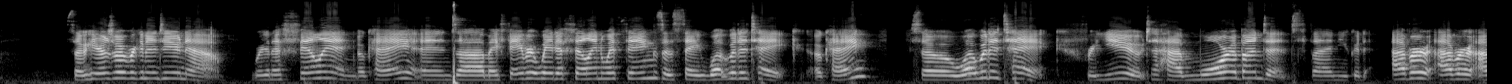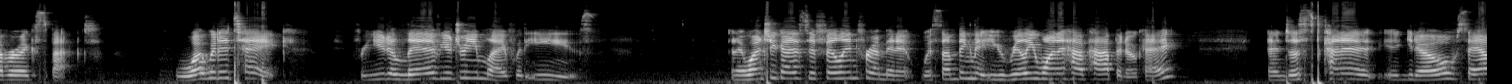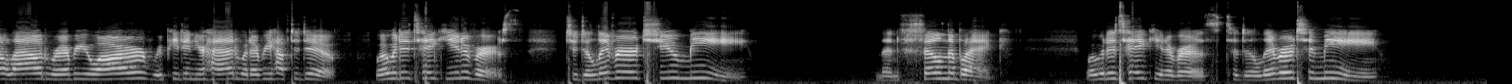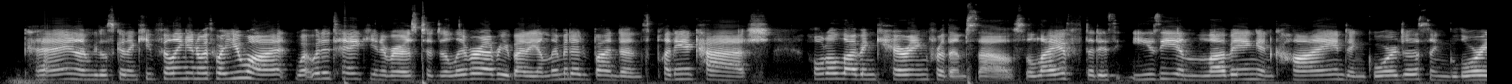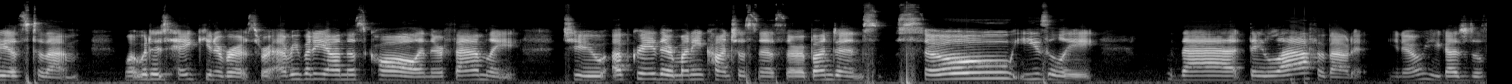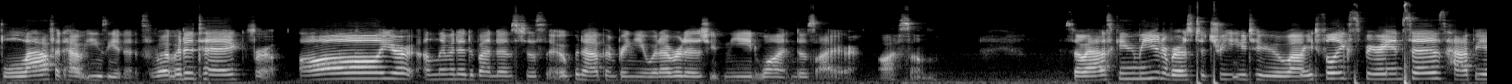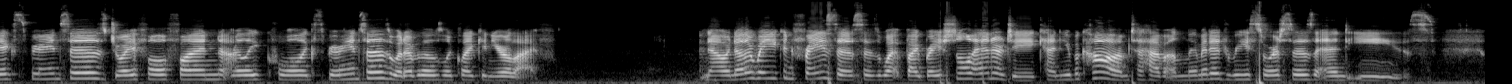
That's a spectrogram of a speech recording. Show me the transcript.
So, here's what we're going to do now. We're going to fill in, okay? And uh, my favorite way to fill in with things is say, what would it take, okay? So, what would it take for you to have more abundance than you could ever, ever, ever expect? What would it take for you to live your dream life with ease? And I want you guys to fill in for a minute with something that you really want to have happen, okay? And just kind of, you know, say out loud wherever you are, repeat in your head, whatever you have to do. What would it take, universe, to deliver to me? And then fill in the blank. What would it take, universe, to deliver to me? Okay, and I'm just going to keep filling in with what you want. What would it take, universe, to deliver everybody unlimited abundance, plenty of cash, total loving, caring for themselves, a life that is easy and loving and kind and gorgeous and glorious to them? What would it take, universe, for everybody on this call and their family to upgrade their money consciousness, their abundance so easily that they laugh about it? You know, you guys just laugh at how easy it is. What would it take for all your unlimited abundance just to open up and bring you whatever it is you need, want, and desire? Awesome. So, asking the universe to treat you to uh, grateful experiences, happy experiences, joyful, fun, really cool experiences, whatever those look like in your life. Now, another way you can phrase this is what vibrational energy can you become to have unlimited resources and ease?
